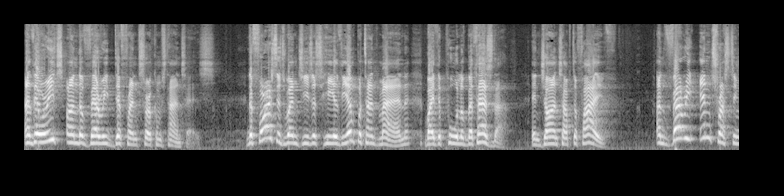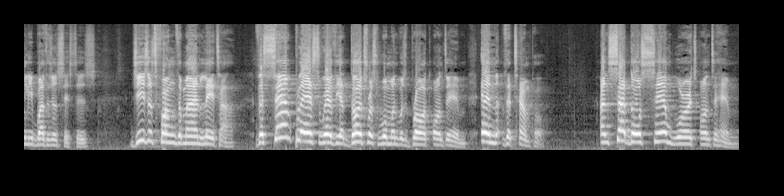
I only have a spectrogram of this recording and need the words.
And they were each under very different circumstances. The first is when Jesus healed the impotent man by the pool of Bethesda in John chapter 5. And very interestingly, brothers and sisters, Jesus found the man later, the same place where the adulterous woman was brought unto him, in the temple and said those same words unto him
